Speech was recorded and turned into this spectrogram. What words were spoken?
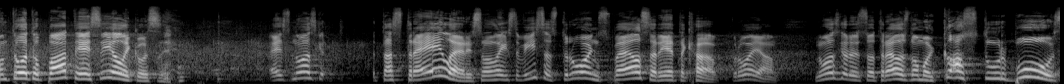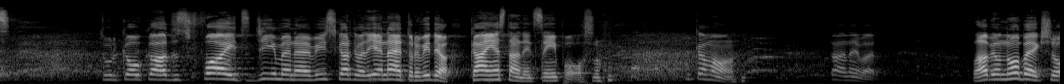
Un to tu pati esi ielikusi. Es noskatījos, tas traileris, man liekas, visas troņu spēles arī tā kā projām. Noskatījos to traileru, domāju, kas tur būs. Tur kaut kādas fights ģimenē, viss kārtībā. Ja nē, tur ir video, kā iestādīt simbols. Come on. Tā nevar. Labi, un nobeigšu.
